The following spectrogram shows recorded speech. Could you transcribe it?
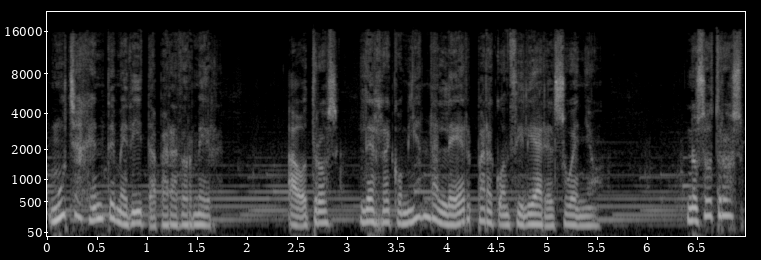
Mucha gente medita para dormir. A otros les recomiendan leer para conciliar el sueño. Nosotros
